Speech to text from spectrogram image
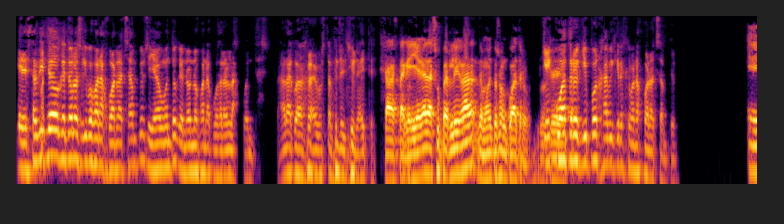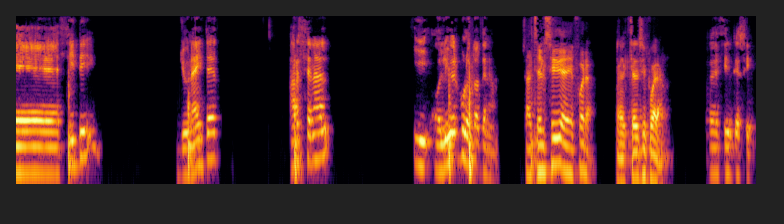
Estás diciendo que todos los equipos van a jugar la Champions y llega un momento que no nos van a cuadrar las cuentas. Ahora hablaremos también del United. Claro, hasta que llegue la Superliga, de momento son cuatro. ¿Qué que- cuatro equipos, Javi, crees que van a jugar la Champions? eh, City, United, Arsenal y o Liverpool o Tottenham. O sea, Chelsea de fuera. El Chelsea fuera. Puedo decir que sí.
